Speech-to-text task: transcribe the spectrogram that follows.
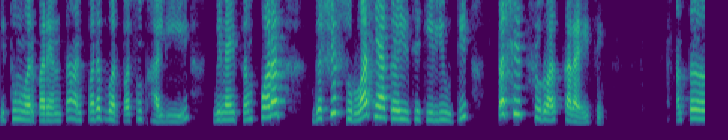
इथून वरपर्यंत आणि परत वरपासून खाली विणायचं. परत जशी सुरुवात या कळीची केली होती तशीच सुरुवात करायची. आता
